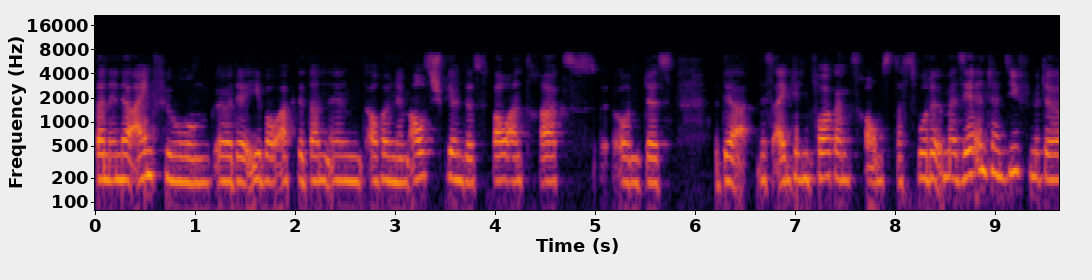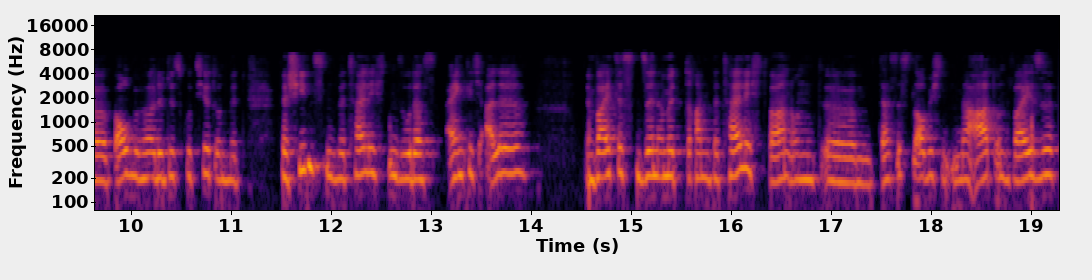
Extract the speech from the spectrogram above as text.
Dann in der Einführung äh, der E-Bauakte, dann in, auch in dem Ausspielen des Bauantrags und des der, des eigentlichen Vorgangsraums. Das wurde immer sehr intensiv mit der Baubehörde diskutiert und mit verschiedensten Beteiligten, so dass eigentlich alle im weitesten Sinne mit dran beteiligt waren. Und ähm, das ist, glaube ich, eine Art und Weise,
